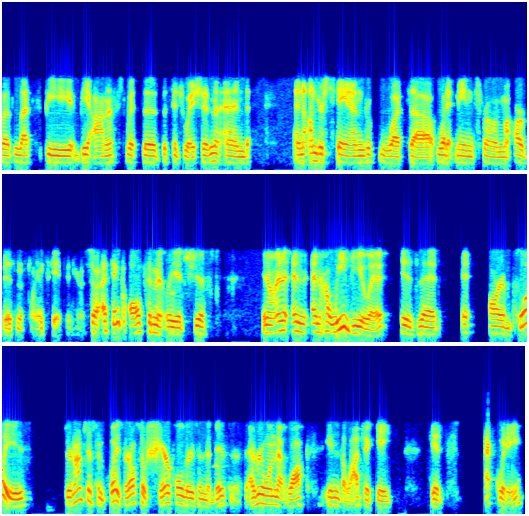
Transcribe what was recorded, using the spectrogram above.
but let's be be honest with the the situation and and understand what uh, what it means from our business landscape in here. So I think ultimately it's just you know and and and how we view it is that it, our employees they're not just employees they're also shareholders in the business. Everyone that walks into LogicGate gets equity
